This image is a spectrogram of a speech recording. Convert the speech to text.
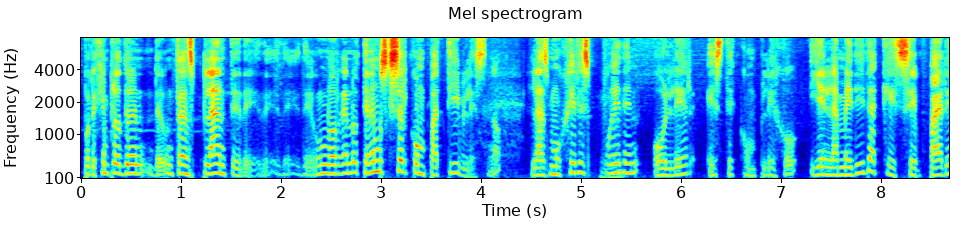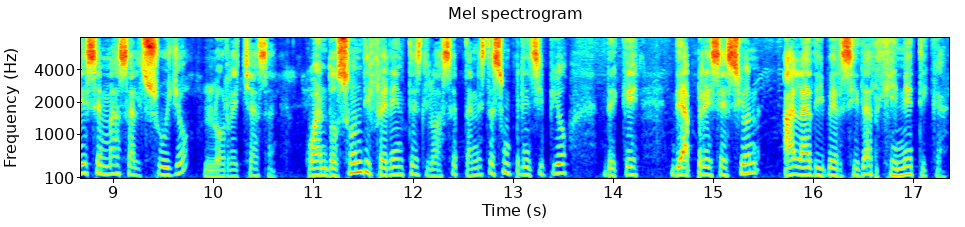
por ejemplo, de un, de un trasplante de- de- de un órgano. Tenemos que ser compatibles, ¿no? Las mujeres pueden oler este complejo y en la medida que se parece más al suyo, lo rechazan. Cuando son diferentes, lo aceptan. Este es un principio de que de apreciación a la diversidad genética.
